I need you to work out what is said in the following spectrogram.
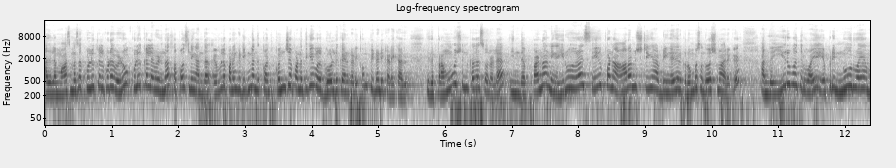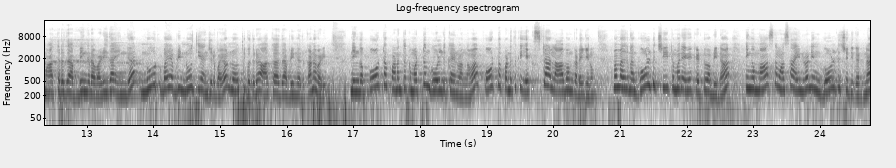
அதில் மாதம் மாதம் குழுக்கள் கூட விழும். குழுக்களில் விழுந்தால் சப்போஸ் நீங்கள் அந்த எவ்வளோ பணம் கிடைக்குமோ அந்த கொஞ்சம் கொஞ்சம் பணத்துக்கே உங்களுக்கு கோல்டு காயின் கிடைக்கும். பின்னாடி கிடைக்காது. இது ப்ரமோஷனுக்காக சொல்லலை. இந்த பணம் நீங்கள் இருபது ரூபாய் சேவ் பண்ண ஆரம்பிச்சிட்டிங்க அப்படிங்கிறது எனக்கு ரொம்ப சந்தோஷமாக இருக்குது அந்த இருபது ரூபாயை எப்படி நூறுரூவாயை மாற்றுறது அப்படிங்கிற வழி தான் இங்கே நூறுரூபாய் எப்படி நூற்றி அஞ்சு ரூபாயோ நூற்றி பத்து ரூபாய் ஆக்காது அப்படிங்கிறதுக்கான வழி. நீங்கள் போட்ட பணத்துக்கு மட்டும் கோல்டு காயின் வாங்காமல் போட்ட பணத்துக்கு எக்ஸ்ட்ரா லாபம் கிடைக்கணும். மேம் அதுக்கு நான் கோல்டு சீட்டு மாதிரி எங்கே கட்டும் அப்படின்னா நீங்கள் மாதம் மாதம் ஐநூறுரூவா நீங்கள் கோல்டு சீட்டு கட்டினா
